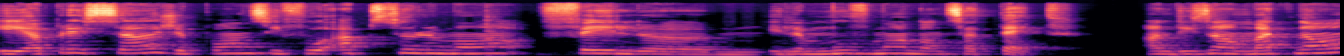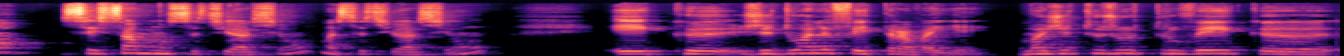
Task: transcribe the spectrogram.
et après ça, je pense qu'il faut absolument faire le, le mouvement dans sa tête. en disant maintenant, c'est ça mon situation, ma situation, et que je dois le faire travailler. Moi, j'ai toujours trouvé que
